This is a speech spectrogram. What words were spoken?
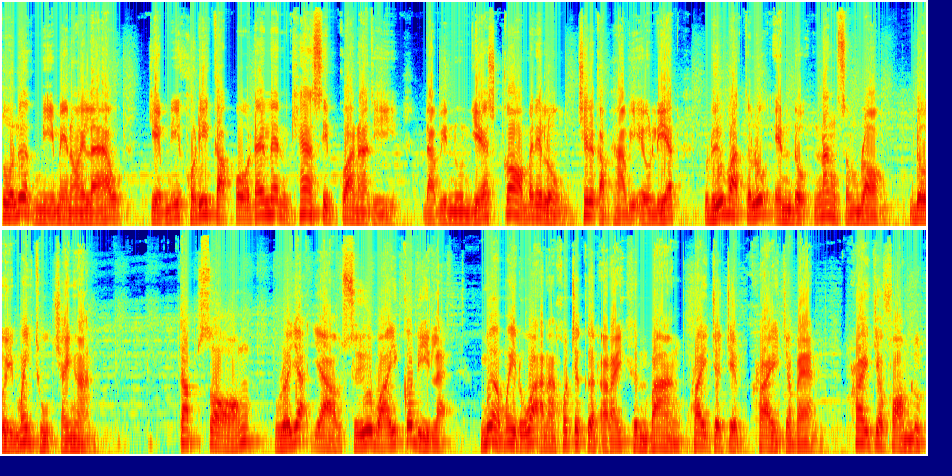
ตัวเลือกมีไม่น้อยแล้ว เกมนี้โคดี้กาโปได้เล่นแค่ 10 กว่านาที ดาวินนูนเยสก็ไม่ได้ลง เช่นกับฮาวิเอลเลียตหรือวัตลุเอนโดนั่งสำรอง โดยไม่ถูกใช้งาน กับ 2 ระยะยาวซื้อไว้ก็ดีแหละ เมื่อไม่รู้ว่าอนาคตจะเกิดอะไรขึ้นบ้าง ใครจะเจ็บใครจะแบนใครจะฟอร์มหลุด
